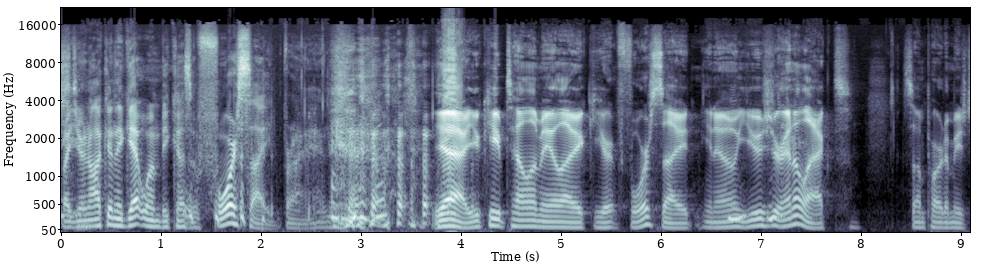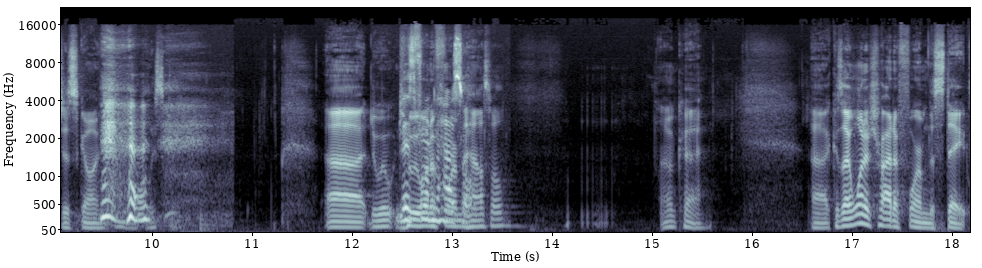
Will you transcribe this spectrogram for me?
but you're not going to get one because of foresight, Brian. yeah, you keep telling me like your foresight. You know, use your intellect. Some part of me is just going. Oh, whiskey. Uh, do we, do we want to form the household? Okay because uh, I want to try to form the state.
